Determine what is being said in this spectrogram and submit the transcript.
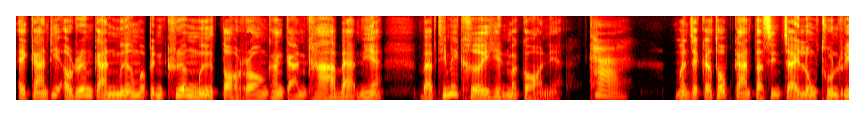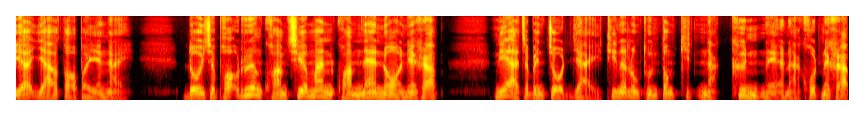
ไอการที่เอาเรื่องการเมืองมาเป็นเครื่องมือต่อรองทางการค้าแบบเนี้ยแบบที่ไม่เคยเห็นมาก่อนเนี่ยค่ะ มันจะกระทบการตัดสินใจลงทุนระยะยาวต่อไปยังไง โดยเฉพาะเรื่องความเชื่อมั่นความแน่นอนเนี่ยครับ นี่อาจจะเป็นโจทย์ใหญ่ที่นักลงทุนต้องคิดหนักขึ้นในอนาคตนะครับ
